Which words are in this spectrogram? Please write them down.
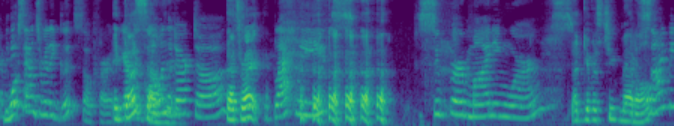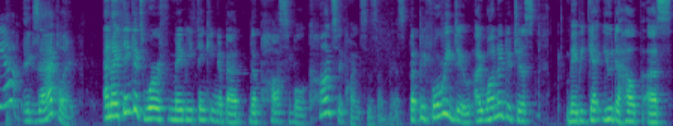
Everything what- sounds really good so far. It does the glow in the dark dog, that's right. black leaves, super mining worms. that give us cheap metal. Sign me up. Exactly. And I think it's worth maybe thinking about the possible consequences of this. But before we do, I wanted to just maybe get you to help us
